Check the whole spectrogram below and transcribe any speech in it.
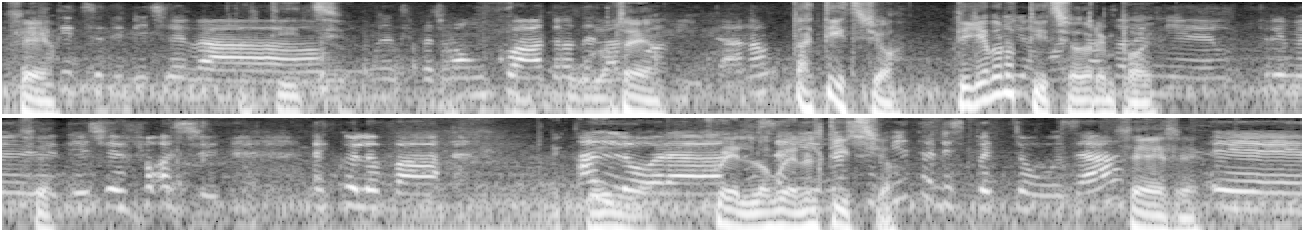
Sì. Il tizio ti diceva. Tizio. Ti faceva un quadro della Sì. tua vita, no? Dai, tizio. Ti chiamano Io tizio d'ora in poi. Le mie prime Sì. 10 emoji e quello fa. quello. Allora, Quello, quello, il una tizio. scimmietta rispettosa. Sì, sì. E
